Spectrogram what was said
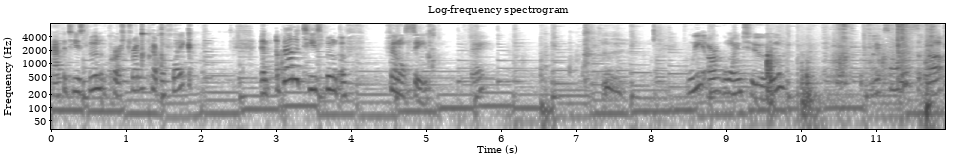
half a teaspoon of crushed red pepper flake, and about a teaspoon of fennel seed, okay? we are going to mix all this up.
